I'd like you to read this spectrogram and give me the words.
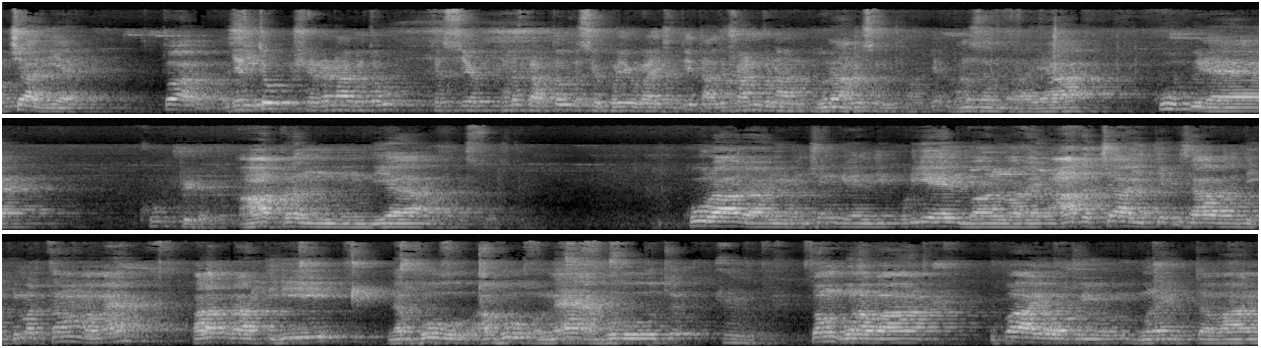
उच्चार्य। यत्तु शरणागतौ तस्य फलप्राप्तौ तस्य उपयोगाय सन्ति तादृशान् गुणान् गुणान्. अनुसन्धाय। अनुसन्धाय। कूपिड। कूपिड। आक्रन्द्य। कूराराणि वंशङ्गेन्ति कुडियेन् बाल्वरै आगच्छ इत्यपि सः वदति किमर्थं मम फलप्राप्तिः न भू अभू न अभूत्। त्वं गुणवान् उपायोपयोगि गुणयुक्तवान्।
